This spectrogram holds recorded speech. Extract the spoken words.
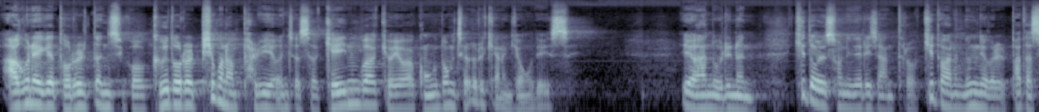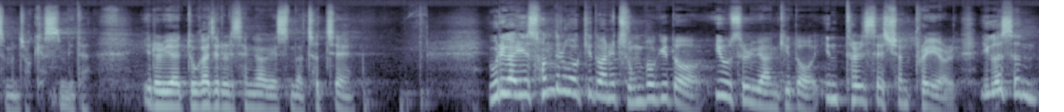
아군에게 돌을 던지고 그 돌을 피곤한 팔 위에 얹어서 개인과 교회와 공동체를 이렇게 하는 경우도 있어요. 여한 우리는 기도의 손이 내리지 않도록 기도하는 능력을 받았으면 좋겠습니다. 이를 위해 두 가지를 생각하겠습니다. 첫째, 우리가 이 손들고 기도하는 중보기도, 이웃을 위한 기도, intercession prayer 이것은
